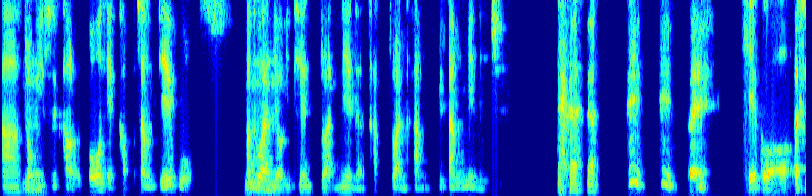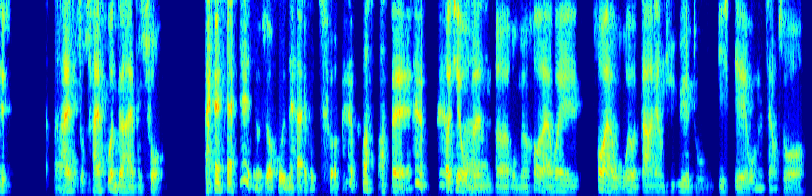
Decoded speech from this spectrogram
他中医嗯师考了多年考不上，结果他突然有嗯一天转念了，他转行去当命理师。嗯，对，结果而且还呃，还混得还不错。有时候混的还不错，对，而且我呃，们 呃，我们后来会，后来我有大量去阅读一些我们讲说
